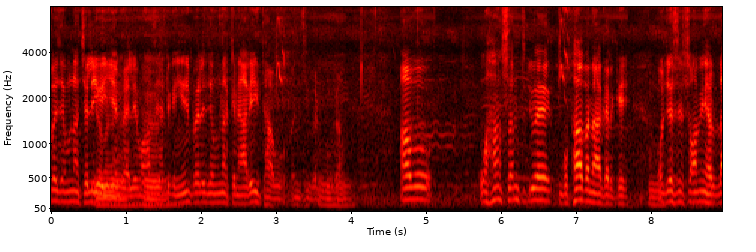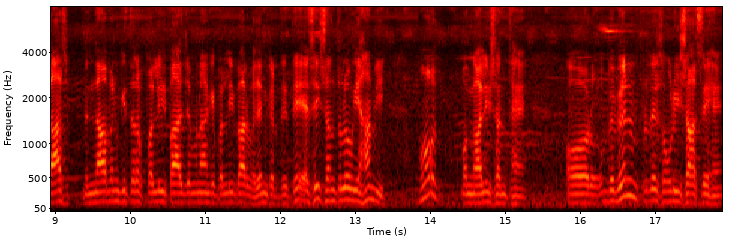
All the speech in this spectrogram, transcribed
पर जमुना चली गई है पहले वहाँ से हट गई है पहले जमुना किनारे ही था वो बंसीवट पूरा। अब वहाँ संत जो है गुफा बना करके और जैसे स्वामी हरदास वृंदावन की तरफ़ पल्ली पार जमुना के पल्ली पार भजन करते थे ऐसे ही संत लोग यहाँ भी बहुत बंगाली संत हैं और विभिन्न प्रदेशों उड़ीसा से हैं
